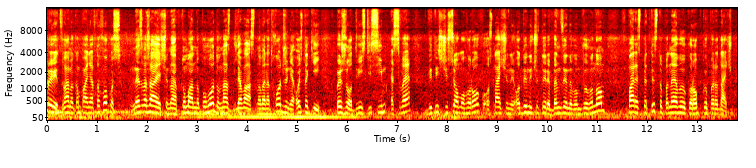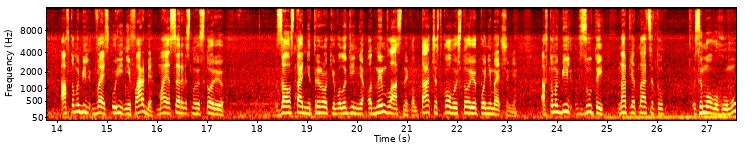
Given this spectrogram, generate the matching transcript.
привіт! З вами компанія Автофокус. Незважаючи на туманну погоду, в нас для вас нове надходження. Ось такий Peugeot 207 SV 2007 року, оснащений 1,4 бензиновим двигуном в парі з 5-ступеневою коробкою передач. Автомобіль весь у рідній фарбі, має сервісну історію за останні три роки володіння одним власником та часткову історію по Німеччині. Автомобіль взутий на 15-ту зимову гуму.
